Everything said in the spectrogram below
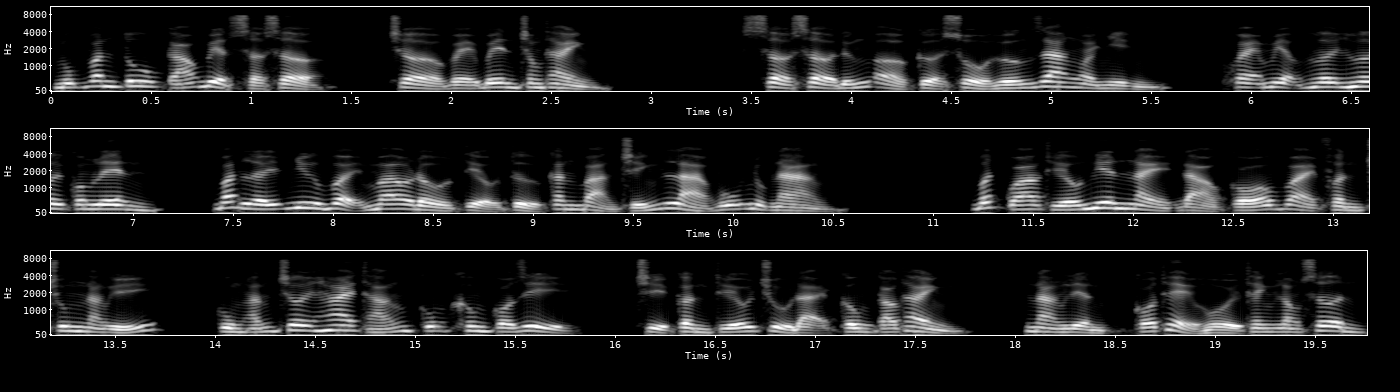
Mục văn tu cáo biệt sở sở, trở về bên trong thành. Sở sở đứng ở cửa sổ hướng ra ngoài nhìn, khỏe miệng hơi hơi cong lên, bắt lấy như vậy mao đầu tiểu tử căn bản chính là vũ nhục nàng. Bất quá thiếu niên này đảo có vài phần chung nàng ý, cùng hắn chơi hai tháng cũng không có gì, chỉ cần thiếu chủ đại công cáo thành, nàng liền có thể hồi thanh Long Sơn.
